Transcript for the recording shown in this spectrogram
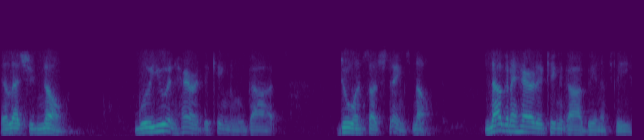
it lets you know: Will you inherit the kingdom of God doing such things? No, you're not going to inherit the kingdom of God being a thief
